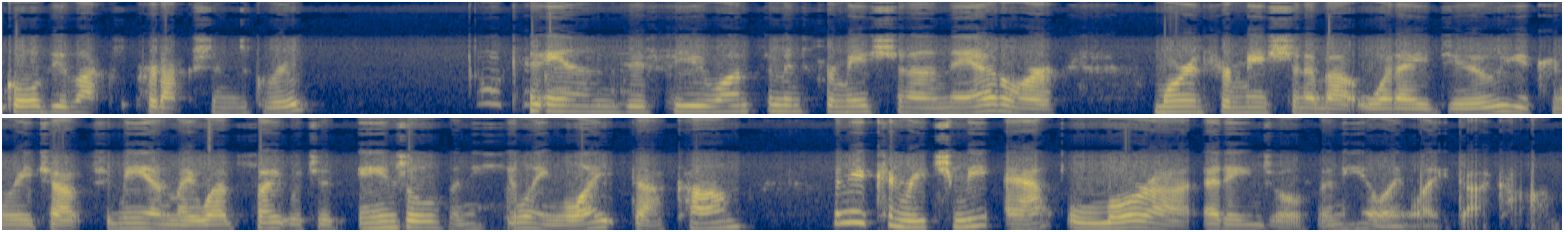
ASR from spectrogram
Goldilocks Productions group. Okay. And if you want some information on that or more information about what I do, you can reach out to me on my website, which is angelsandhealinglight.com. And you can reach me at laura at angelsandhealinglight.com.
